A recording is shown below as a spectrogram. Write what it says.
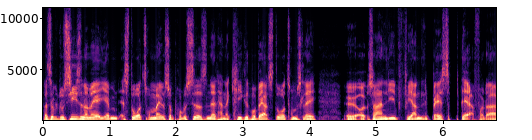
Og så vil du sige sådan noget med, at jamen, stortrummer er jo så produceret sådan, at han har kigget på hvert stortrumslag, øh, og så har han lige fjernet lidt bas, derfor der er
